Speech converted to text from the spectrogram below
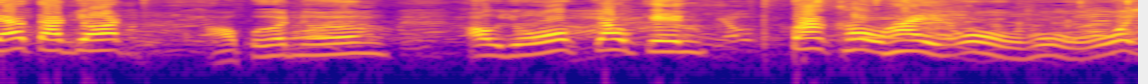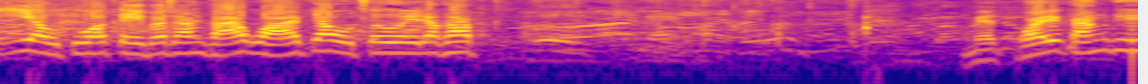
แล้วตัดยอด เอาเปิดหนึ่ง เอาโยกเจ้าเก่งปักเข้าให้ โอ้โห เอี้ยวตัวเตะมาทางขาขวาเจ้าเตยนะครับ แมตช์พอยครั้งที่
